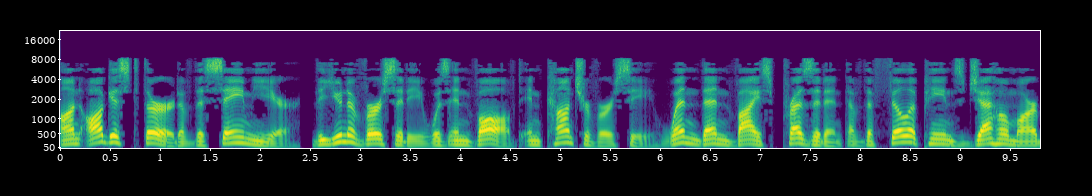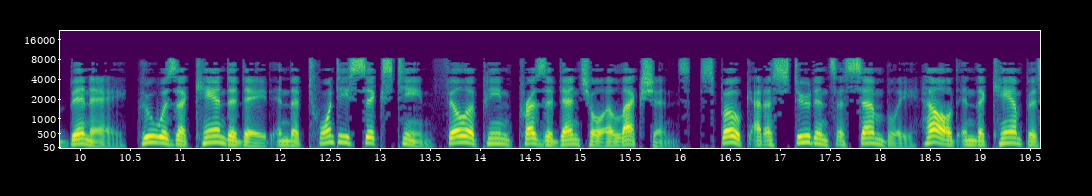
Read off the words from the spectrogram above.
On August 3 of the same year, the university was involved in controversy when then Vice President of the Philippines Jejomar Binay, who was a candidate in the 2016 Philippine presidential elections, spoke at a students' assembly held in the campus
